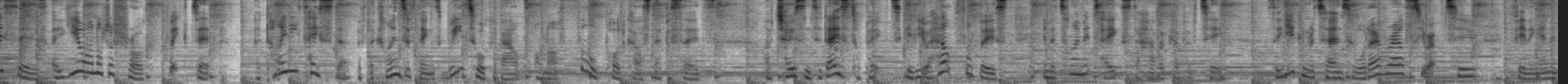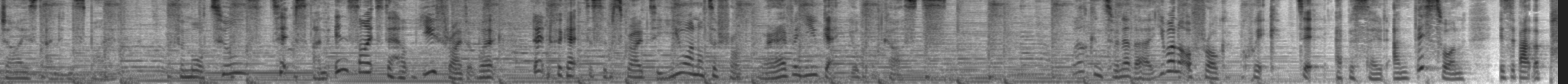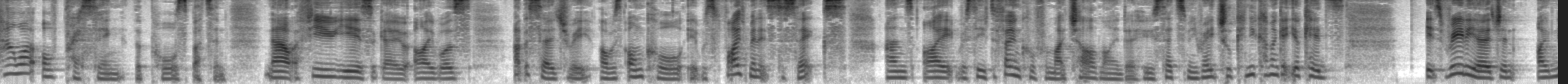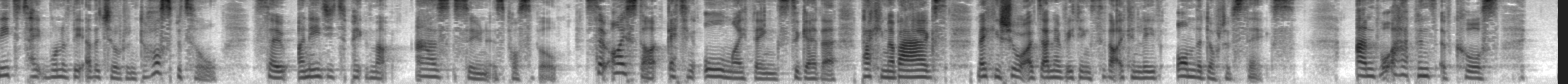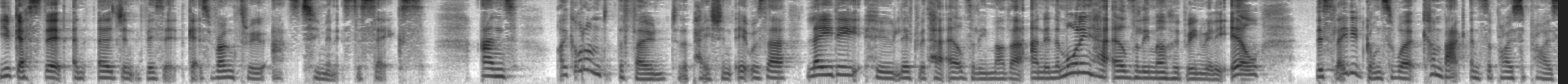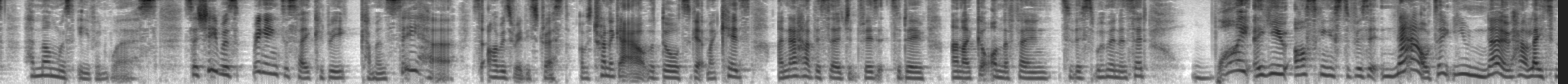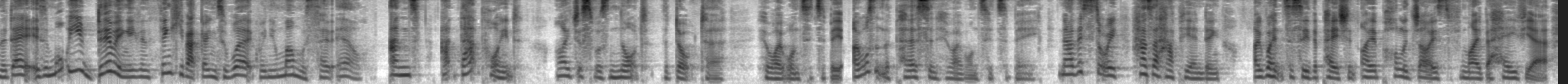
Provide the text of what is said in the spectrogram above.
This is a You Are Not a Frog quick dip, a tiny taster of the kinds of things we talk about on our full podcast episodes. I've chosen today's topic to give you a helpful boost in the time it takes to have a cup of tea, so you can return to whatever else you're up to, feeling energised and inspired. For more tools, tips, and insights to help you thrive at work, don't forget to subscribe to You Are Not a Frog wherever you get your podcasts. Welcome to another You Are Not a Frog quick episode, and this one is about the power of pressing the pause button. Now, a few years ago, I was at the surgery, I was on call, it was five minutes to six, and I received a phone call from my childminder who said to me, Rachel, can you come and get your kids? It's really urgent. I need to take one of the other children to hospital, so I need you to pick them up as soon as possible. So I start getting all my things together, packing my bags, making sure I've done everything so that I can leave on the dot of six. And what happens, of course, you guessed it, an urgent visit gets rung through at two minutes to six. And I got on the phone to the patient. It was a lady who lived with her elderly mother, and in the morning, her elderly mum had been really ill. This lady had gone to work, come back, and surprise, surprise, her mum was even worse. So she was ringing to say, Could we come and see her? So I was really stressed. I was trying to get out the door to get my kids. I now had this urgent visit to do. And I got on the phone to this woman and said, why are you asking us to visit now? Don't you know how late in the day it is? And what were you doing even thinking about going to work when your mum was so ill? And at that point, I just was not the doctor who I wanted to be. I wasn't the person who I wanted to be. Now, this story has a happy ending. I went to see the patient. I apologised for my behaviour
